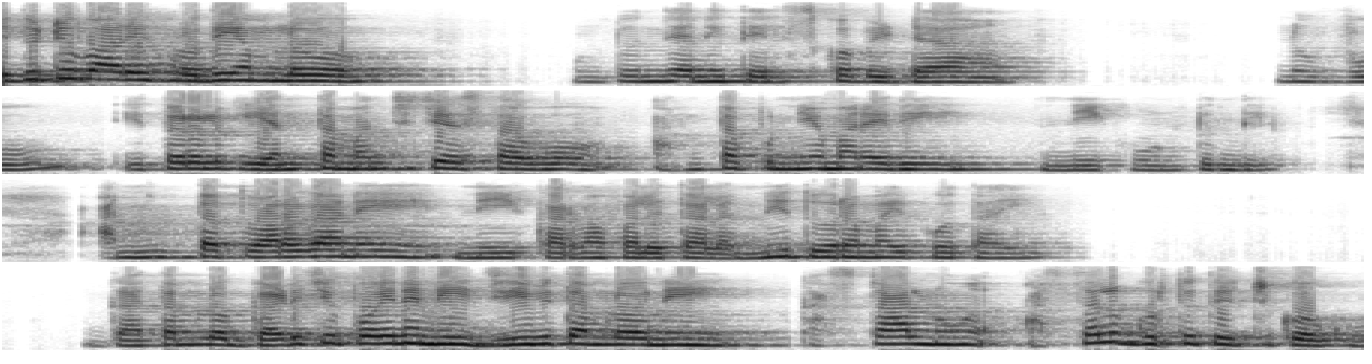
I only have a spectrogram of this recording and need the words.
ఎదుటివారి హృదయంలో ఉంటుంది అని తెలుసుకో బిడ్డా. నువ్వు ఇతరులకు ఎంత మంచి చేస్తావో అంత పుణ్యం అనేది నీకు ఉంటుంది. అంత త్వరగానే నీ కర్మ ఫలితాలన్నీ దూరం అయిపోతాయి గతంలో గడిచిపోయిన నీ జీవితంలోని కష్టాలను అస్సలు గుర్తు తెచ్చుకోకు.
